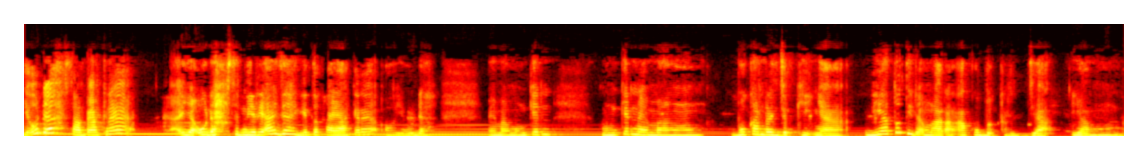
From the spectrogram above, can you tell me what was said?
ya udah sampai akhirnya ya udah sendiri aja gitu kayak akhirnya oh ya udah memang mungkin mungkin memang bukan rezekinya dia tuh tidak melarang aku bekerja yang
